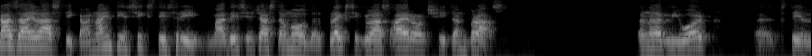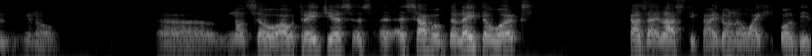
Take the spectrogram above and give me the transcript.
Casa Elastica, 1963, but this is just a model. Plexiglass, iron sheet, and brass. An early work, uh, still, you know, uh, not so outrageous as, as some of the later works. Casa Elastica, I don't know why he called it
